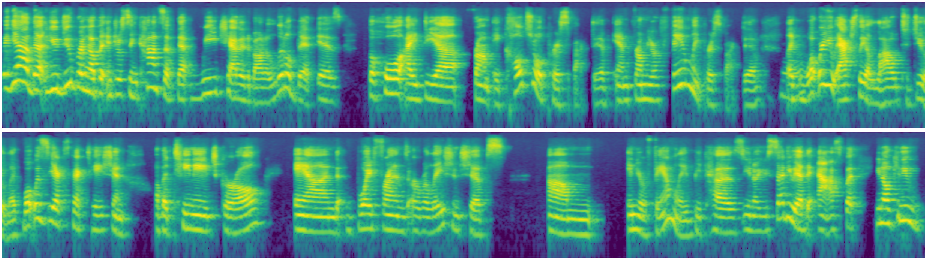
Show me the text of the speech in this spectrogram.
but yeah, that you do bring up an interesting concept that we chatted about a little bit is the whole idea from a cultural perspective and from your family perspective. Mm-hmm. Like, what were you actually allowed to do? Like, what was the expectation of a teenage girl and boyfriends or relationships um, in your family? Because you know, you said you had to ask, but you know, can you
